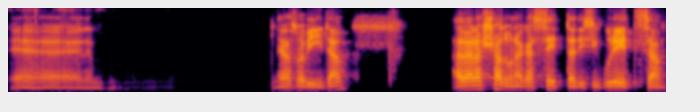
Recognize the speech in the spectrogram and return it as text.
eh, nella sua vita, aveva lasciato una cassetta di sicurezza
